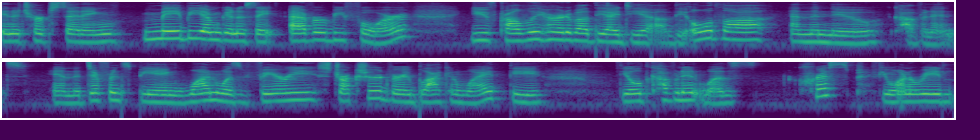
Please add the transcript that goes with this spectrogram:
in a church setting, maybe I'm going to say ever before, you've probably heard about the idea of the old law and the new covenant. And the difference being one was very structured, very black and white. The the old covenant was crisp. If you want to read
